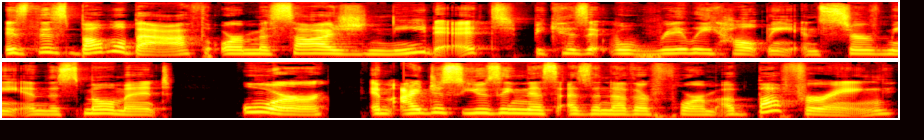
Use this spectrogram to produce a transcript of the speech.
is this bubble bath or massage needed because it will really help me and serve me in this moment or am I just using this as another form of buffering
